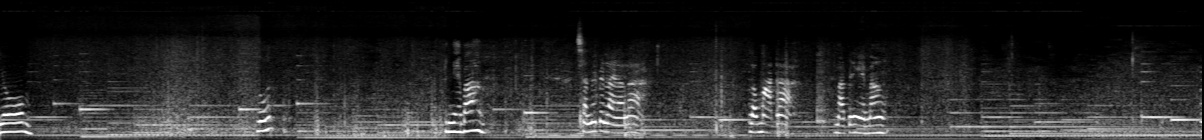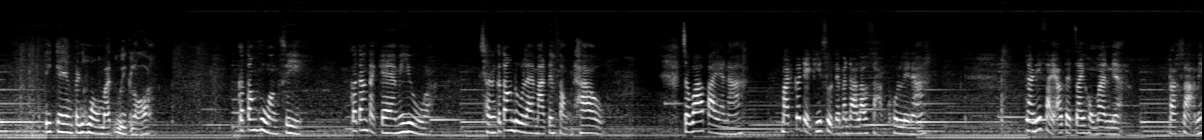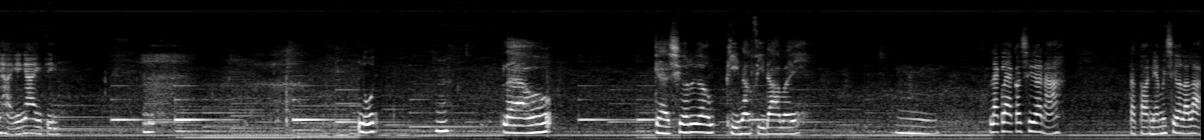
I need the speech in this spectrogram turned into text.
โยม นุชเป็นไงบ้าง ฉันไม่เป็นไรแล้วล่ะ แล้วมัดอะมัดเป็นยังไงบ้าง นี่แกยังเป็นห่วงมัดอยู่อีกเหรอ ก็ต้องห่วงสิ ก็ตั้งแต่แกไม่อยู่อะ ฉันก็ต้องดูแลมัดเป็นสองเท่า จะว่าไปอะนะ มัดก็เด็กที่สุดในบรรดาเราสามคนเลยนะนางที่ใส่เอาแต่ใจของมันเนี่ย รักษาไม่หายง่ายๆจริงนุชๆหึแล้ว แกเชื่อเรื่องผีนางสีดาไหมอืม แรก ๆก็เชื่อนะ แต่ตอนเนี้ยไม่เชื่อแล้วล่ะ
